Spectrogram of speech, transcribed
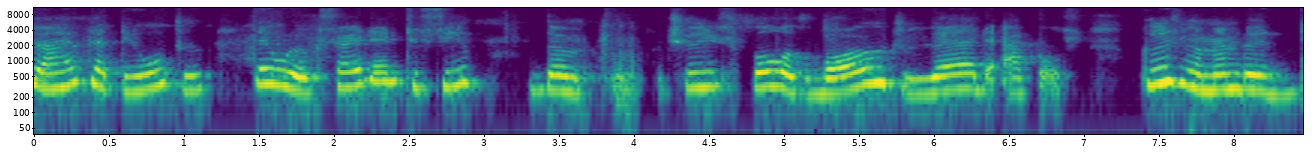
arrived at the orchard, they were excited to see the mm, trees full of large red apples. Goose remembered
